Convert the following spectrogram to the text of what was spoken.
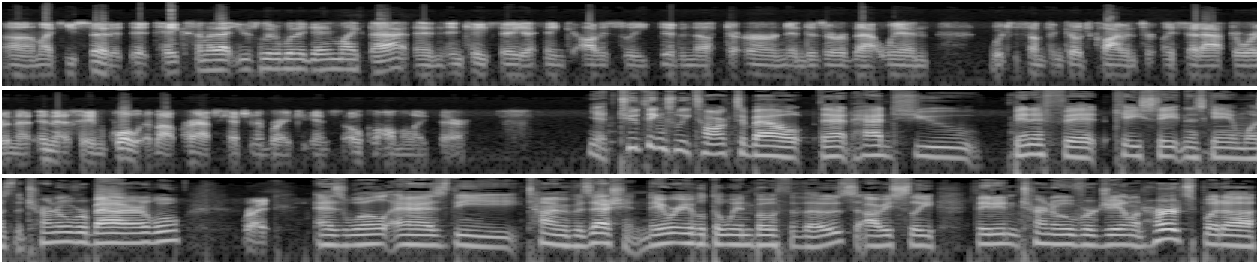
um, like you said, it, it takes some of that usually to win a game like that. And, and K State, I think, obviously did enough to earn and deserve that win, which is something Coach Klieman certainly said afterward in that in that same quote about perhaps catching a break against Oklahoma like there. Yeah, two things we talked about that had to benefit K State in this game was the turnover battle, right, as well as the time of possession. They were able to win both of those. Obviously, they didn't turn over Jalen Hurts, but a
